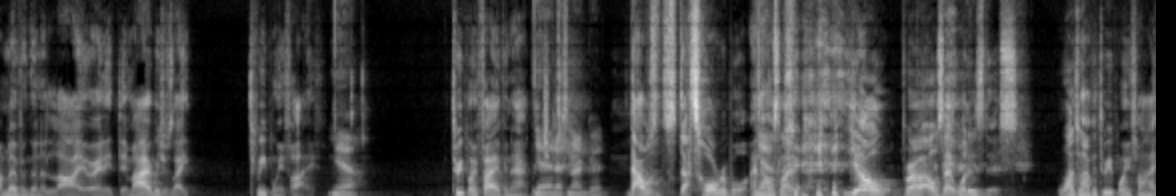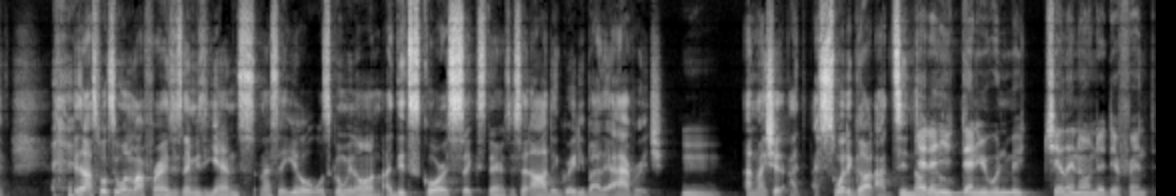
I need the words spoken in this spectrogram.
I'm never gonna lie or anything. My average was like 3.5, Yeah. 3.5 in average. Yeah, that's not good. That was that's horrible. And I was like, yo, bro, I was like, what is this? Why do I have a 3.5? And then I spoke to one of my friends, his name is Jens, and I said, yo, what's going on? I did score a six there. And they said, ah, they grade you by the average. And I'm like, shit, I, I swear to God, I did not. Yeah, then know. you then you wouldn't be chilling on the different.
